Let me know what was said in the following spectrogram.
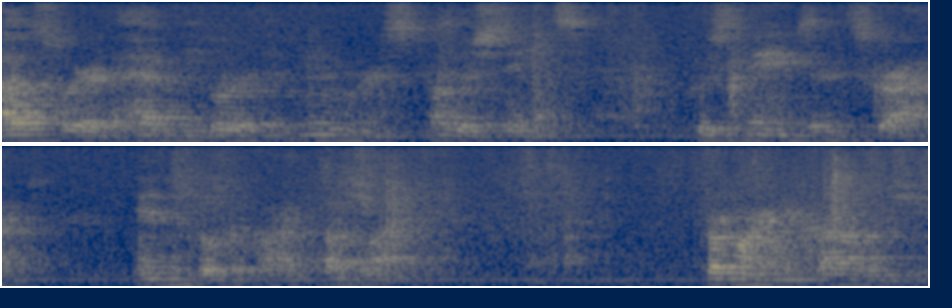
Elsewhere, the heavenly birth of numerous other saints whose names are inscribed in the book of, our, of life. From our necrology.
